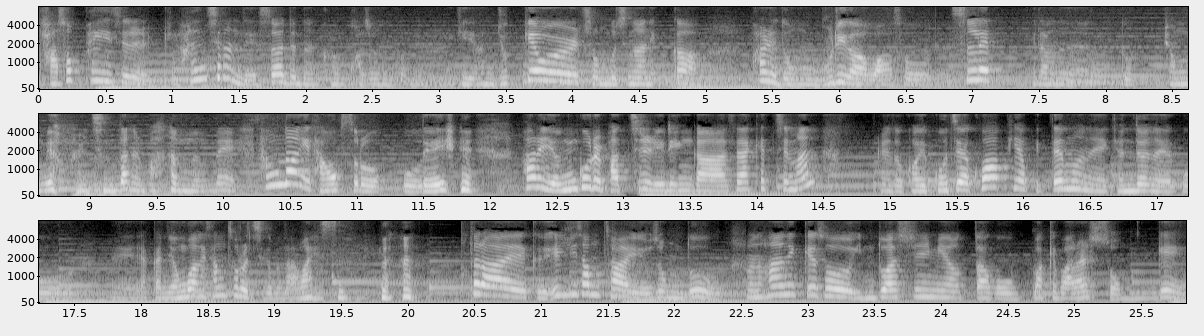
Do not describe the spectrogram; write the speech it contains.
다섯 페이지를 이렇게 한 시간 내 써야 되는 그런 과정이거든요. 이게 한 6개월 정도 지나니까 팔이 너무 무리가 와서 슬랩 이라는 또 병명을 진단을 받았는데 상당히 당혹스러웠고 내일 팔에 연고를 바칠 일인가 생각했지만 그래도 거의 고지가 코앞이었기 때문에 견뎌내고 네, 약간 영광의 상처로 지금은 남아 있습니다. 트라의 그 1, 2, 3차의 요 정도 하나님께서 인도하심이었다고 밖에 말할 수 없는 게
